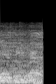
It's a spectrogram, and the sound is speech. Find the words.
Everywhere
